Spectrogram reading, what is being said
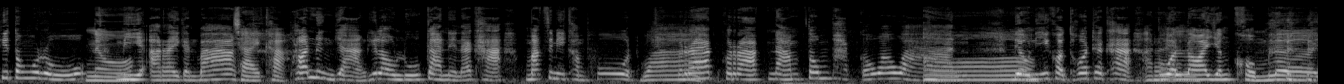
ที่ต้องรู้มีอะไรกันบ้างใช่ค่ะ เพราะหนึ่งอย่างที่เรารู้กันเนี่ยนะคะ มักจะมีคำพูดว่าแรกรักน้ำต้มผัดก็ว่าหวาน เดี๋ยวนี้ขอโทษเธอค่ะ บัวลอยยังขมเลย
